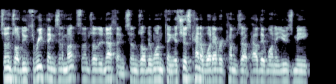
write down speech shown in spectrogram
sometimes I'll do three things in a month, sometimes I'll do nothing, sometimes I'll do one thing. It's just kind of whatever comes up, how they want to use me.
